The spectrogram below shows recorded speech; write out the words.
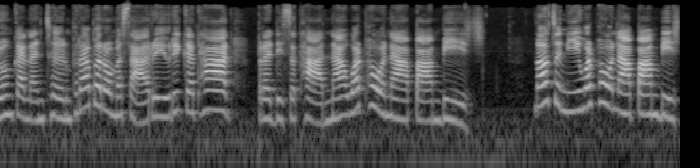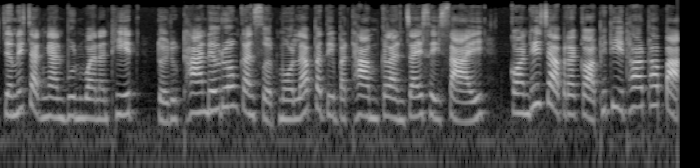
ร่วมกันอัญเชิญพระบรมสารีริกธาตุประดิษฐานณวัดภาวนาปาล์มบีช นอกจากนี้วัดภาวนาปาล์มบีชยังได้จัดงานบุญวันอาทิตย์ โดยทุกท่านได้ร่วมกันสวดมนต์และปฏิบัติธรรมกลั่นใจใสๆก่อนที่จะประกอบพิธีทอดผ้าป่า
